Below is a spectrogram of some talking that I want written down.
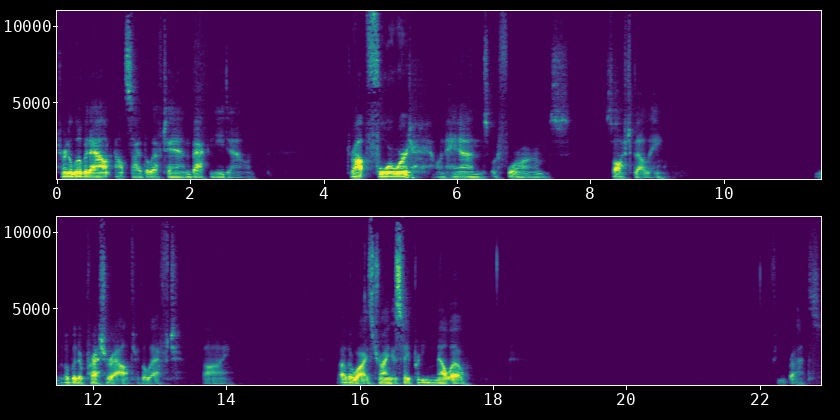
turn a little bit out, outside the left hand, back knee down. Drop forward on hands or forearms, soft belly. A little bit of pressure out through the left thigh. Otherwise, trying to stay pretty mellow. A few breaths.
